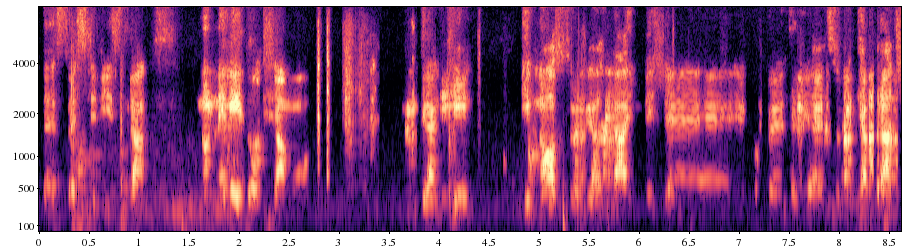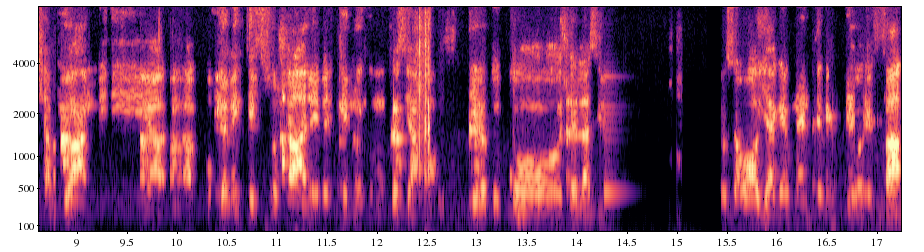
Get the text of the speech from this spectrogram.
destra e sinistra, non ne vedo, diciamo, un granché. Il nostro in realtà invece è completamente diverso perché abbraccia più ambiti, a, a, ovviamente il sociale perché noi comunque siamo dietro tutto, c'è la Savoia che è un ente pubblico che fa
